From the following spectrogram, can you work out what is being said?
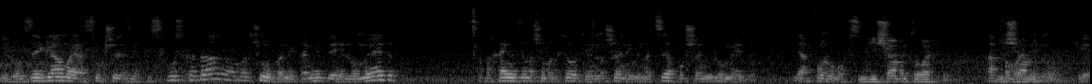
כאילו, זה גם היה סוג של איזה פספוס קטן, אבל שוב, אני תמיד אה, לומד. בחיים זה מה שמנחה אותי, או שאני מנצח או שאני לומד. אני אף פעם לא מפסיק. גישה מטורפת. אף פעם אני לא. כן,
